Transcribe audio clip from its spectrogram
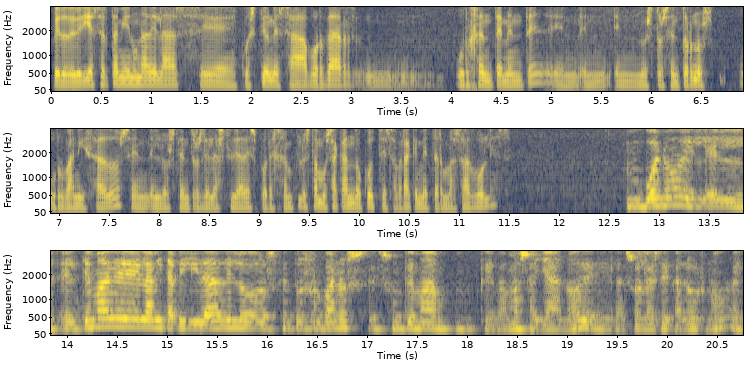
pero debería ser también una de las eh, cuestiones a abordar mm, urgentemente en, nuestros entornos urbanizados, en, los centros de las ciudades, por ejemplo. Estamos sacando coches, ¿habrá que meter más árboles? Bueno, el, tema de la habitabilidad de los centros urbanos es un tema que va más allá ¿no? de las olas de calor. ¿no? Eh,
